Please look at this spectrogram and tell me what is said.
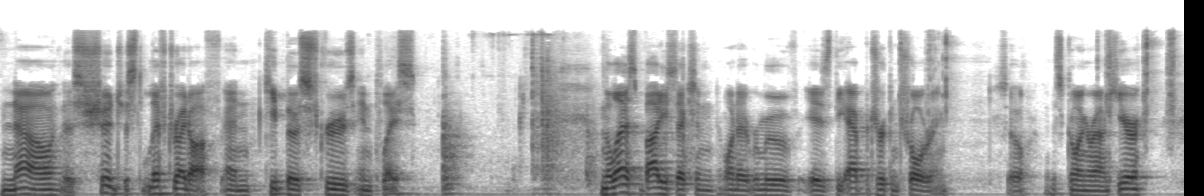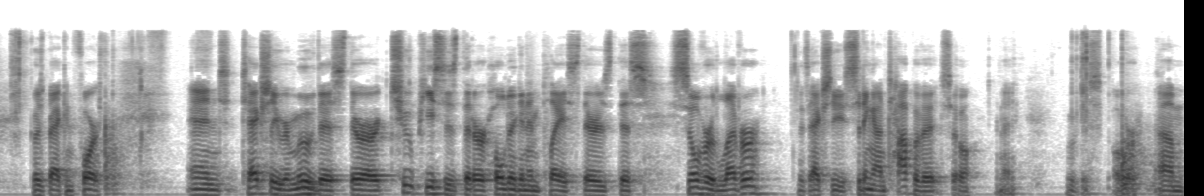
Now this should just lift right off and keep those screws in place. And the last body section I want to remove is the aperture control ring. So it's going around here, goes back and forth. And to actually remove this, there are two pieces that are holding it in place. There's this silver lever that's actually sitting on top of it. So going to move this over. Um,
